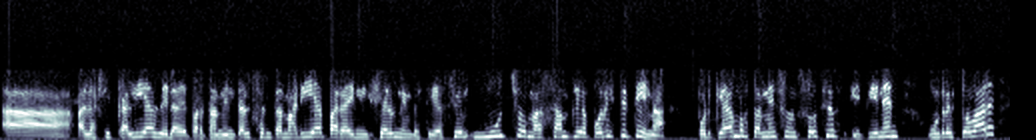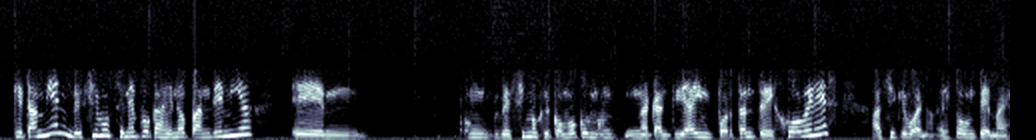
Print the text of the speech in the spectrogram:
a, a las fiscalías de la Departamental Santa María para iniciar una investigación mucho más amplia por este tema, porque ambos también son socios y tienen un restobar que también decimos en épocas de no pandemia, eh, decimos que convoca una cantidad importante de jóvenes, así que bueno, es todo un tema.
